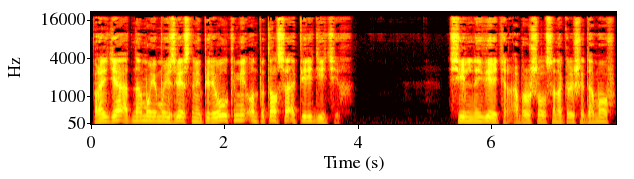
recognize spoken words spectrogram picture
Пройдя одному ему известными переулками, он пытался опередить их. Сильный ветер обрушивался на крыши домов,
